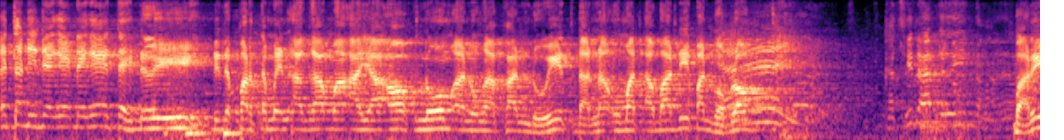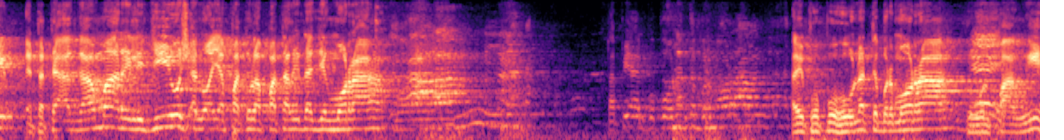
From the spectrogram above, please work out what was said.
Eh, di DGDG teh deui. Di Departemen Agama aya Oknum anu ngakan duit dana umat abadi pan goblok. Bari eta teh agama religius anu aya patula patalida jeung moral. Tapi pupuhuna teu bermoral. Nuhun panggih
